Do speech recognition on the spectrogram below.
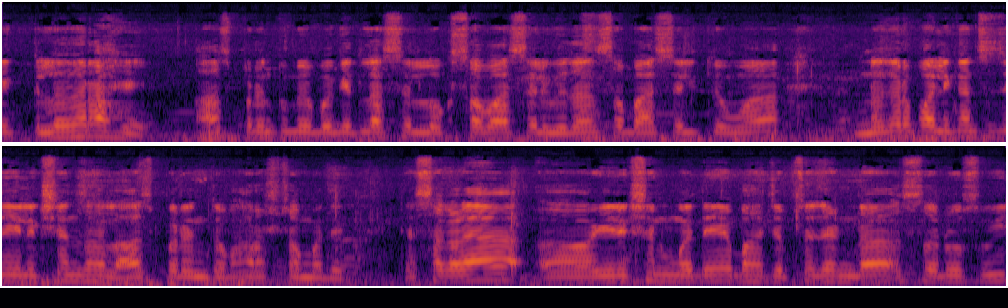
एक लहर आहे. आजपर्यंत तुम्ही बघितलं असेल लोकसभा असेल विधानसभा असेल किंवा नगरपालिकांचं जे इलेक्शन झालं आजपर्यंत महाराष्ट्रामध्ये त्या सगळ्या इलेक्शनमध्ये भाजपचा झेंडा सर्वस्वी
